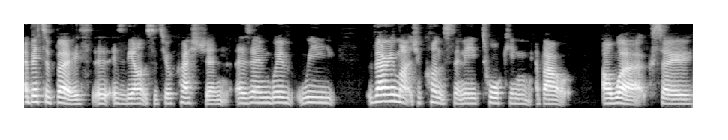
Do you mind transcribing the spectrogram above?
a bit of both is the answer to your question. As in, we we very much are constantly talking about our work. So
